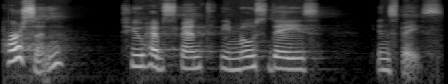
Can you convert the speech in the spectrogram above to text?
person to have spent the most days in space.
